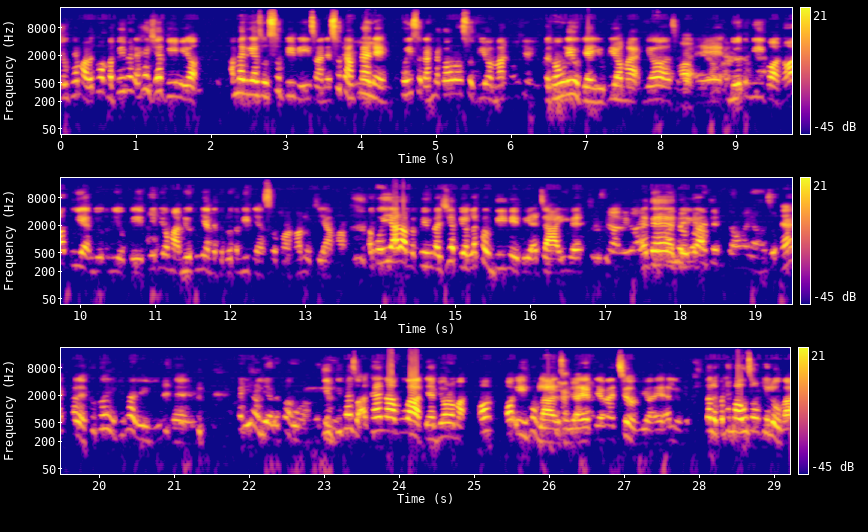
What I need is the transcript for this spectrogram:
ရုပ်ထဲမှာပဲသူကမပေးမနဲ့ဟဲ့ရက်ဒီနေတော့ အမှန်တကယ်ဆိုစွတ်ပြီးပြီဆိုတာနဲ့စွတ်တာမှန်တယ်ကိုကြီးစွတ်တာနှစ်ကောင်းလုံးစွတ်ပြီးတော့မှသကုံးလေးကိုပြန်ယူပြီးတော့မှရော့ဆိုတော့အဲအမျိုးသမီးပေါ့နော်သူ့ရဲ့အမျိုးသမီးကိုပေးပေးပြီးတော့မှအမျိုးသမီးကလည်းသူတို့သမီးပြန်စွတ်ပေါ့နော်လို့ကြည့်ရမှာအကိုကြီးကတော့မပေးဘူးလားရက်ပြီးတော့လက်ခုပ်တီးနေသေးအကြာကြီးပဲဆရာလေးကအဲ့တဲ့တို့ရတက်ကြောင်းလိုက်ရအောင်ဆိုဟမ်ဟုတ်တယ်ကိုကိုကြီးဒီဘက်လေးလေအဲအဲ့ဒီဟာလေးကလည်းဖတ်သွားတယ်ဒီဒီဘက်ဆိုအခမ်းအနားမှုကပြန်ပြောတော့မှအော်အော်အေးဟုတ်လားဆိုရယ်ပြန်မချွတ်ပြီးတော့အဲအဲ့လိုပဲဒါလည်းပထမဦးဆုံးဖြစ်လို့ပါ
